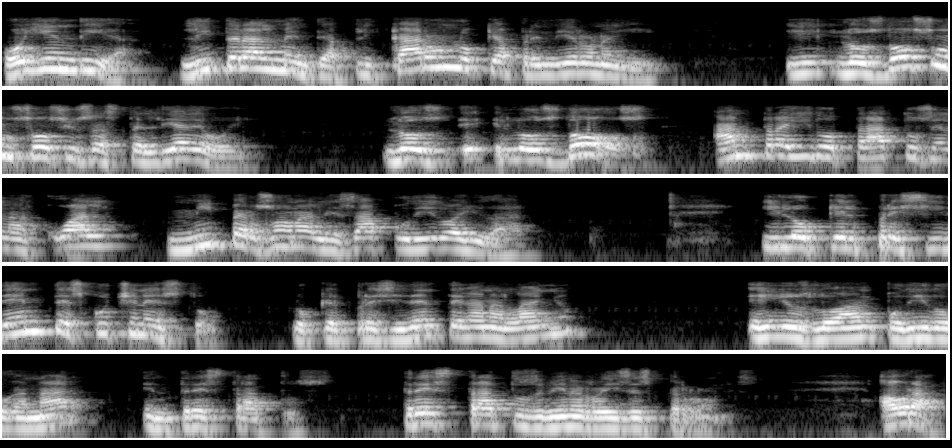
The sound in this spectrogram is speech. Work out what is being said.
hoy en día, literalmente aplicaron lo que aprendieron allí y los dos son socios hasta el día de hoy. Los, eh, los dos han traído tratos en los cuales mi persona les ha podido ayudar. Y lo que el presidente, escuchen esto, lo que el presidente gana al año, ellos lo han podido ganar en tres tratos, tres tratos de bienes raíces perrones. Ahora,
